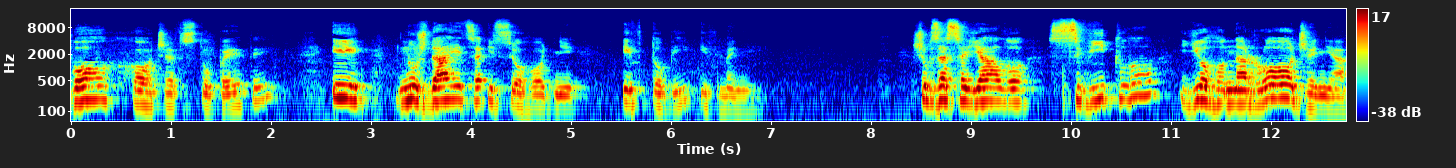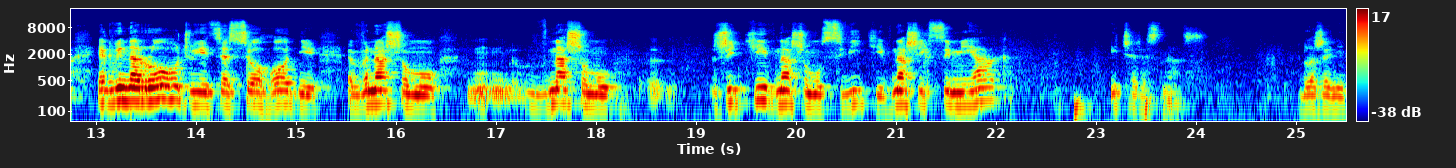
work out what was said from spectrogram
Бог хоче вступити і нуждається і сьогодні, і в тобі, і в мені щоб засяяло світло Його народження, як Він народжується сьогодні в нашому, в нашому е, житті, в нашому світі, в наших сім'ях і через нас. Блажені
